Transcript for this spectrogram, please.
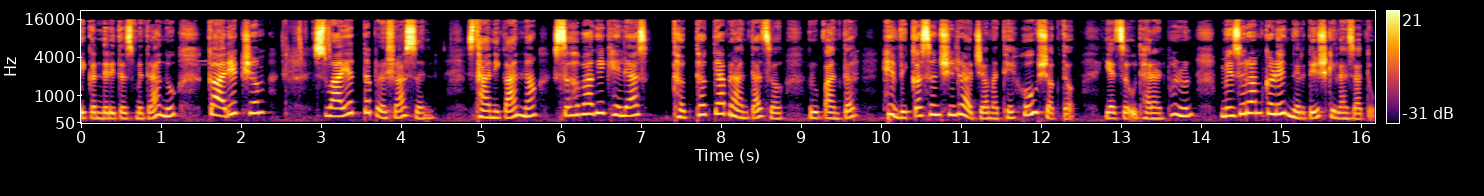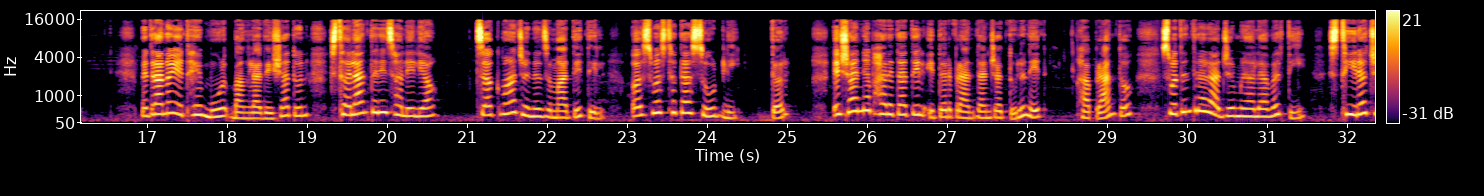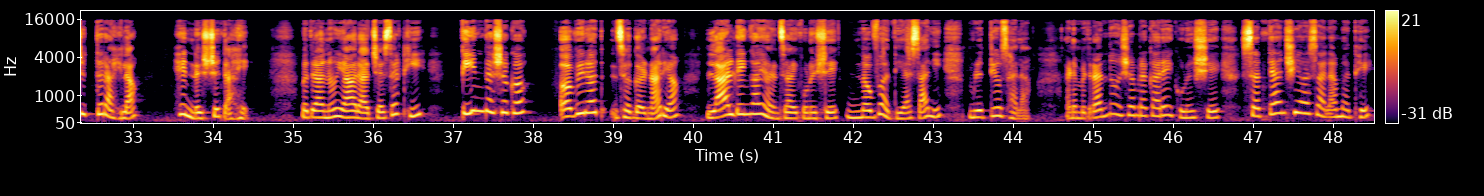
एकंदरीतच मित्रांनो कार्यक्षम स्वायत्त प्रशासन स्थानिकांना सहभागी केल्यास थकथकत्या प्रांताचं रूपांतर हे विकसनशील राज्यामध्ये होऊ शकतं याचं उदाहरण म्हणून मिझोरामकडे निर्देश केला जातो. मित्रांनो येथे मूळ बांगलादेशातून स्थलांतरित झालेल्या चकमा जनजमातीतील अस्वस्थता सोडली तर ईशान्य भारतातील इतर प्रांतांच्या तुलनेत हा प्रांत स्वतंत्र राज्य मिळाल्यावरती स्थिरचित्त राहिला हे निश्चित आहे. मित्रांनो या राज्यासाठी तीन दशकं अविरत झगडणाऱ्या लाल डेंगा यांचा एकोणीसशे नव्वद या साली मृत्यू झाला. आणि मित्रांनो अशा प्रकारे एकोणीसशे सत्याऐंशी या सालामध्ये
